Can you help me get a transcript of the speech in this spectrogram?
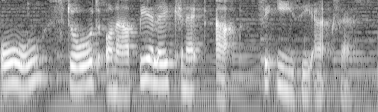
all stored on our BLA Connect app for easy access.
